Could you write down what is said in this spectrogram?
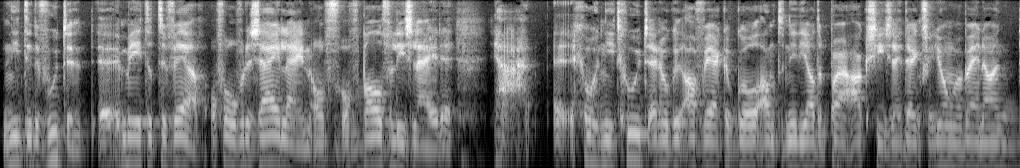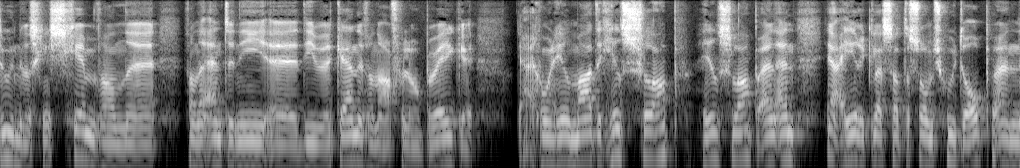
niet in de voeten, eh, een meter te ver, of over de zijlijn, of, of balverlies leiden. Ja, eh, gewoon niet goed. En ook het afwerken op goal. Anthony die had een paar acties. Je denkt van, jongen, wat ben je nou aan het doen? Dat was geen schim van, eh, van de Anthony die we kennen van de afgelopen weken. Ja, gewoon heel matig, heel slap. Heel slap. En, en ja, Heracles zat er soms goed op. En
